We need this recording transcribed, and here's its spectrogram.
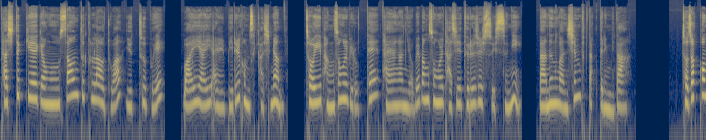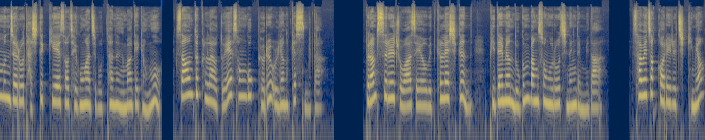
다시 듣기의 경우 사운드 클라우드와 유튜브에 YIRB를 검색하시면 저희 방송을 비롯해 다양한 여배 방송을 다시 들으실 수 있으니 많은 관심 부탁드립니다. 저작권 문제로 다시 듣기에서 제공하지 못하는 음악의 경우 사운드 클라우드에 선곡표를 올려놓겠습니다. 브람스를 좋아하세요 with 클래식은 비대면 녹음 방송으로 진행됩니다. 사회적 거리를 지키며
